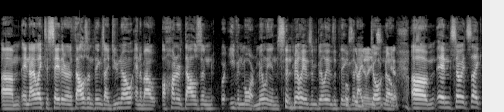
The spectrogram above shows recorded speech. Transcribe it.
Um, and I like to say there are a thousand things I do know, and about a hundred thousand or even more, millions and millions and billions of things Hopefully that millions. I don't know. Um, and so it's like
